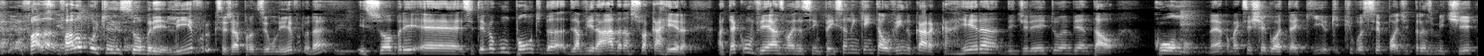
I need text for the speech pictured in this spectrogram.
fala, fala um pouquinho sobre livro, que você já produziu um livro, né? E sobre é, se teve algum ponto da, da virada na sua carreira. Até com viés, mas assim, pensando em quem está ouvindo, cara, carreira de direito ambiental como, né? Como é que você chegou até aqui? O que, que você pode transmitir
